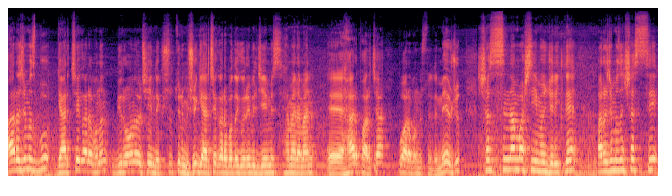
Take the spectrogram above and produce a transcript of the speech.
Aracımız bu. Gerçek arabanın 1.10 ölçeğinde küçültülmüşü. Gerçek arabada görebileceğimiz hemen hemen e, her parça bu arabanın üstünde de mevcut. Şasisinden başlayayım öncelikle. Aracımızın şasisi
